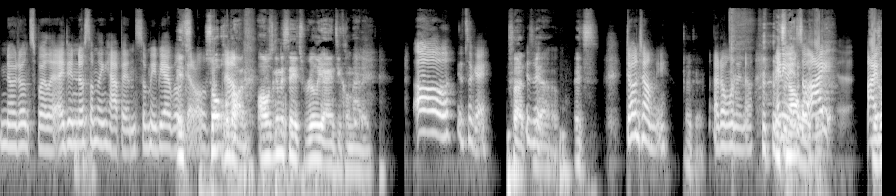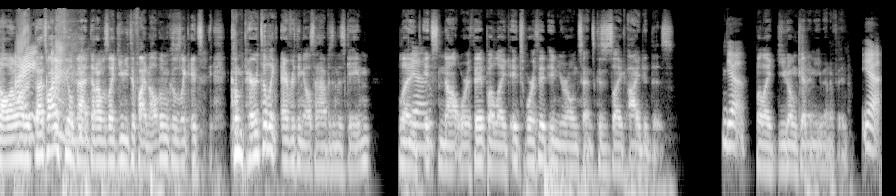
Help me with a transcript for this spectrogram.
No, don't spoil it. I didn't know something happened, so maybe I will It's- get all of so them. hold on. I was gonna say it's really anticlimactic. Oh, it's okay. But Is it? yeah, it's Don't tell me. okay. I don't want to know. It's anyway, not so worth it. I I, That's all I wanted. I- That's why I feel bad that I was like, you need to find all of them because like it's compared to like everything else that happens in this game, like Yeah. it's not worth it. But like it's worth it in your own sense because it's like I did this, Yeah. but like you don't get any benefit. Yeah,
